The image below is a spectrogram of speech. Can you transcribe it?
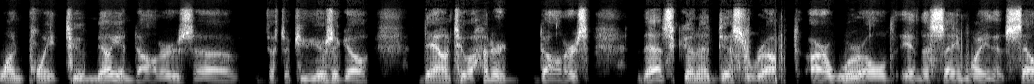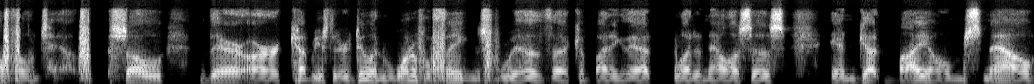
$1.2 million uh, just a few years ago down to $100, that's going to disrupt our world in the same way that cell phones have. So there are companies that are doing wonderful things with uh, combining that blood analysis and gut biomes now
